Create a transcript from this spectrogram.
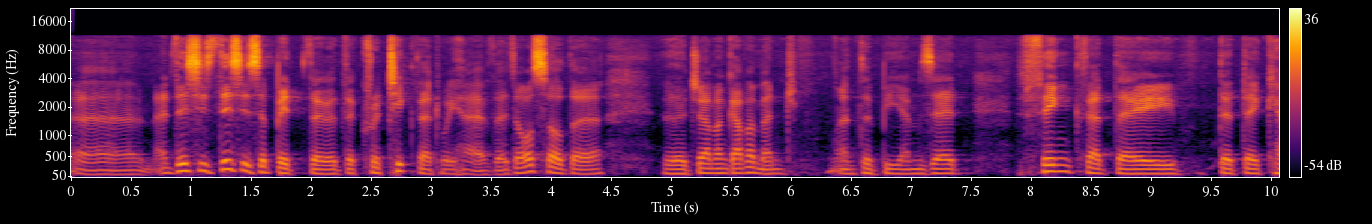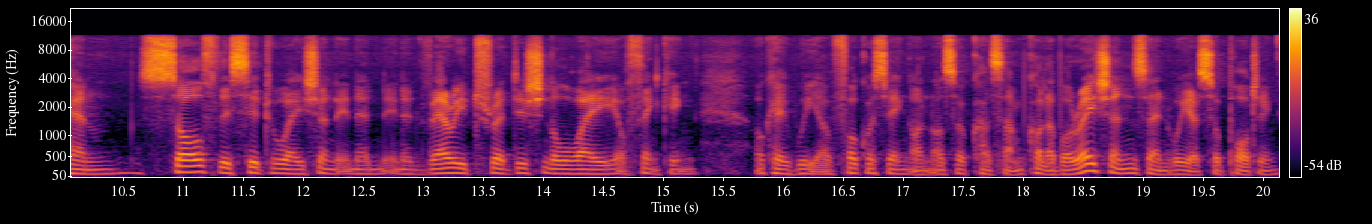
Uh, and this is this is a bit the, the critique that we have. That also the the German government and the BMZ think that they that they can solve this situation in a in a very traditional way of thinking. Okay, we are focusing on also some collaborations and we are supporting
